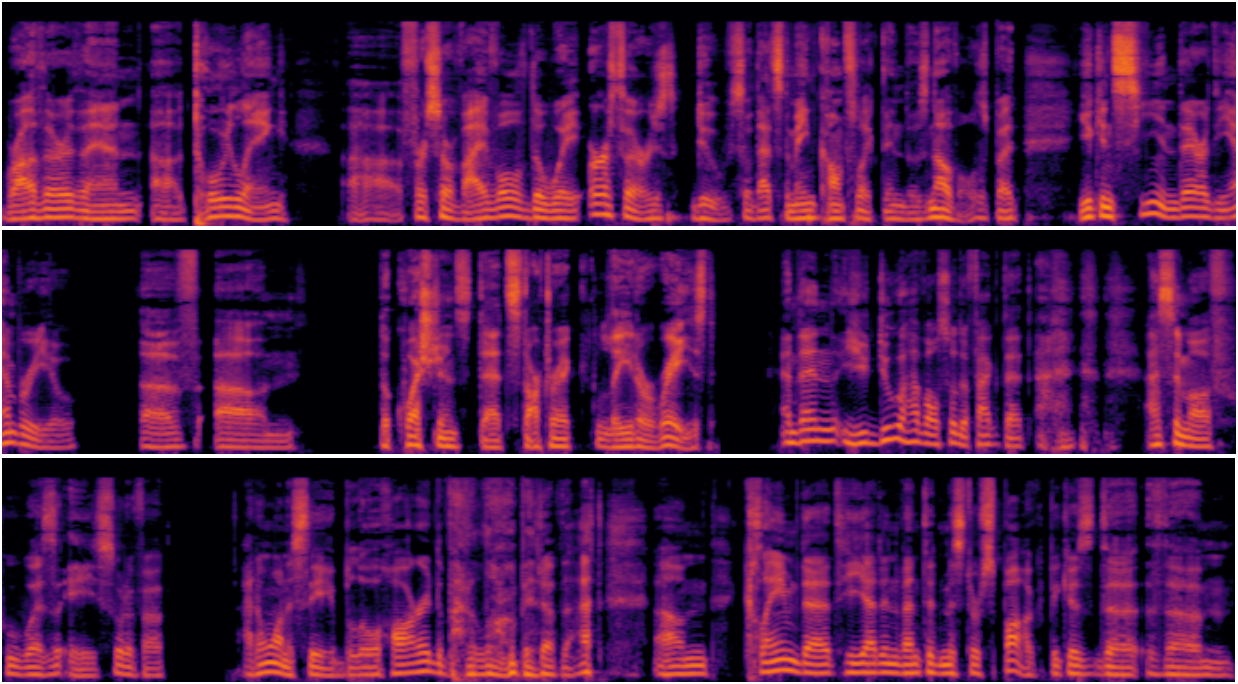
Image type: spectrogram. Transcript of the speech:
rather than uh, toiling uh, for survival the way Earthers do. So that's the main conflict in those novels. But you can see in there the embryo of um, the questions that Star Trek later raised. And then you do have also the fact that Asimov, who was a sort of a I don't want to say a blowhard, but a little bit of that, um, claimed that he had invented Mr. Spock because the the um,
